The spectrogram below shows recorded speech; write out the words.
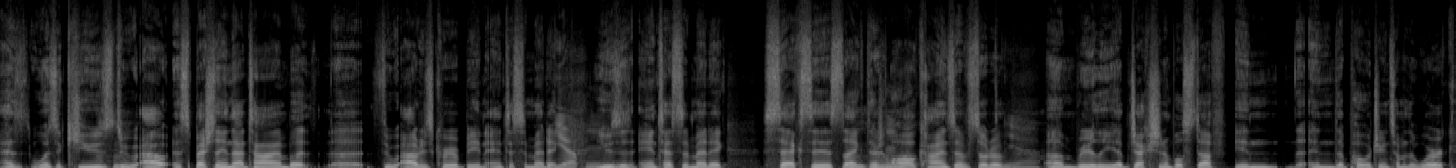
has was accused throughout, especially in that time, but uh, throughout his career, of being anti-Semitic. Yep. uses anti-Semitic, sexist, like there's all kinds of sort of Yeah. um, really objectionable stuff in the, in the poetry and some of the work.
